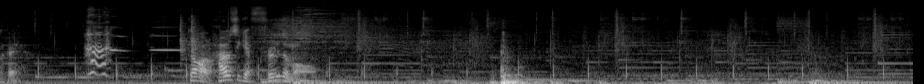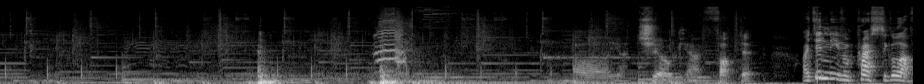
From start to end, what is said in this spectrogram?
Okay. God, how does he get through them all? Oh, you're joking. I fucked it. I didn't even press to go that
